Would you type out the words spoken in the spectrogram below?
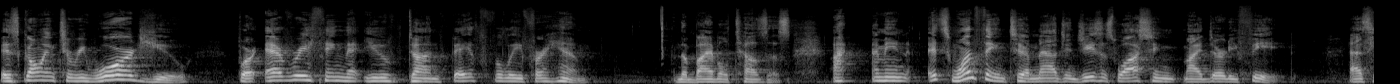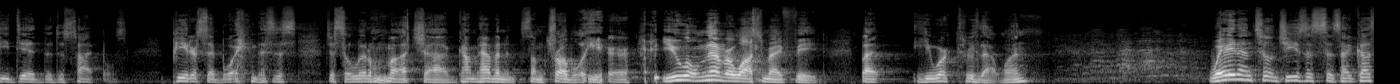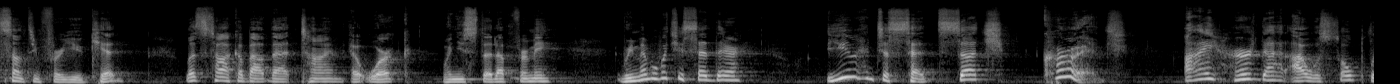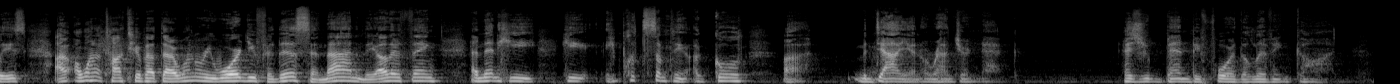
is going to reward you for everything that you've done faithfully for Him. The Bible tells us. I, I mean, it's one thing to imagine Jesus washing my dirty feet as He did the disciples. Peter said, Boy, this is just a little much. Uh, I'm having some trouble here. You will never wash my feet. But he worked through that one. Wait until Jesus says, I got something for you, kid. Let's talk about that time at work when you stood up for me. Remember what you said there? You had just said such courage. I heard that. I was so pleased. I, I, want to talk to you about that. I want to reward you for this and that and the other thing. And then he, he, he puts something, a gold uh, medallion around your neck as you bend before the living God.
